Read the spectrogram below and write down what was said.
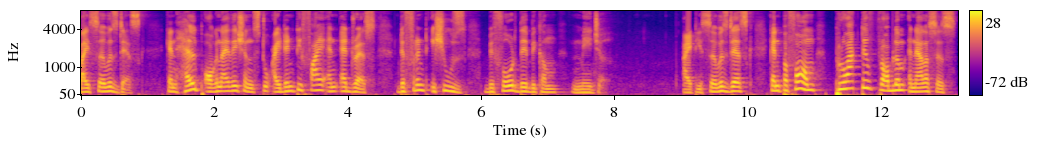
by service desk can help organizations to identify and address different issues before they become major. IT service desk can perform proactive problem analysis,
